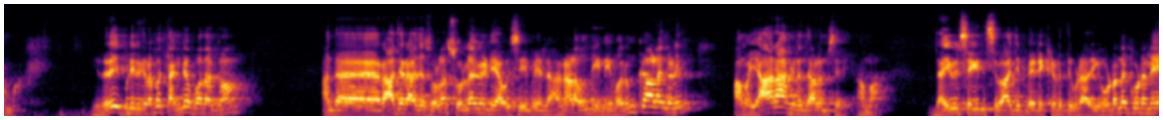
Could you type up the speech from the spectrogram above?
ஆமாம் இதில் இப்படி இருக்கிறப்ப தங்க பதக்கம் அந்த ராஜராஜ சோழன் சொல்ல வேண்டிய அவசியமே இல்லை. அதனால் வந்து இனி வரும் காலங்களில் ஆமாம் யாராக இருந்தாலும் சரி ஆமாம் தயவு செய்து சிவாஜி பெயரை கெடுத்து விடாதீங்க. உடனுக்குடனே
